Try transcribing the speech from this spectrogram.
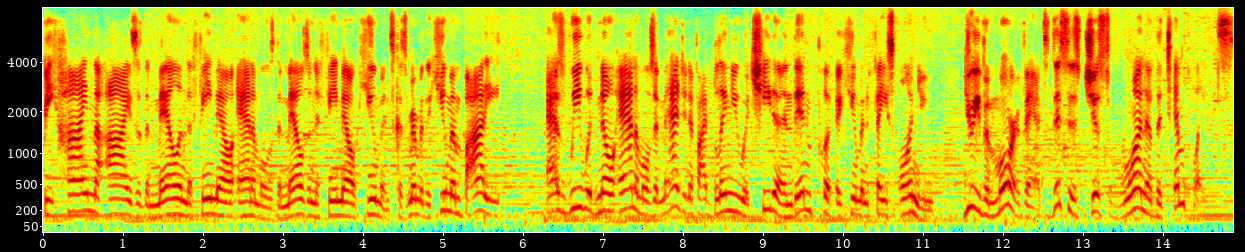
behind the eyes of the male and the female animals, the males and the female humans. Because remember, the human body, as we would know animals, imagine if I blend you a cheetah and then put a human face on you, you're even more advanced. This is just one of the templates,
